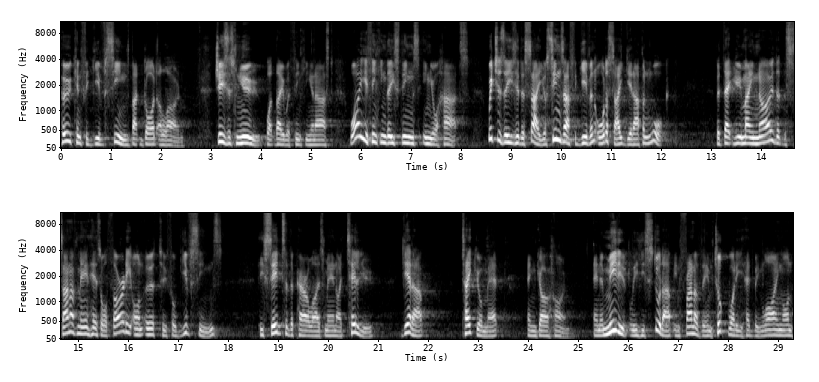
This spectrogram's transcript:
who can forgive sins but God alone? Jesus knew what they were thinking and asked, Why are you thinking these things in your hearts? Which is easier to say, Your sins are forgiven, or to say, Get up and walk? But that you may know that the Son of Man has authority on earth to forgive sins, he said to the paralyzed man, I tell you, get up, take your mat, and go home. And immediately he stood up in front of them, took what he had been lying on,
